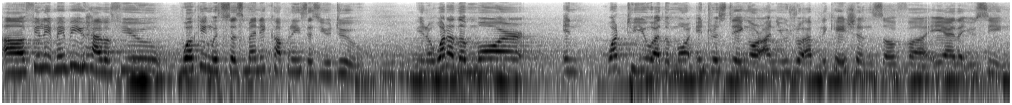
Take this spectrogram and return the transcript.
Uh, Philippe, maybe you have a few, working with as many companies as you do, you know, what are the more, in, what to you are the more interesting or unusual applications of uh, AI that you've seen?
